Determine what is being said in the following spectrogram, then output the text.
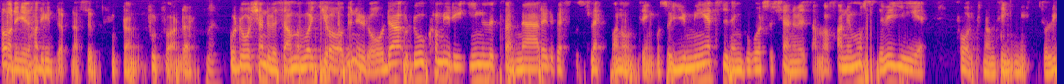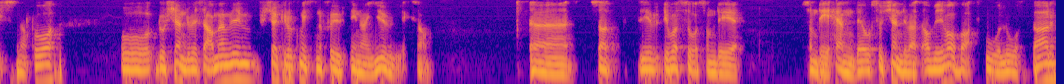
Ja, det hade ju inte öppnats upp fortfarande. fortfarande. Nej. Och då kände vi så här, men vad gör vi nu då? Och, där, och då kom ju det in lite så här, när är det bäst att släppa någonting? Och så ju mer tiden går så känner vi så här, men fan nu måste vi ge folk någonting nytt att lyssna på. Och då kände vi så här, men vi försöker åtminstone få ut innan jul liksom. Eh, så att det, det var så som det, som det hände och så kände vi att ja, vi har bara två låtar.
